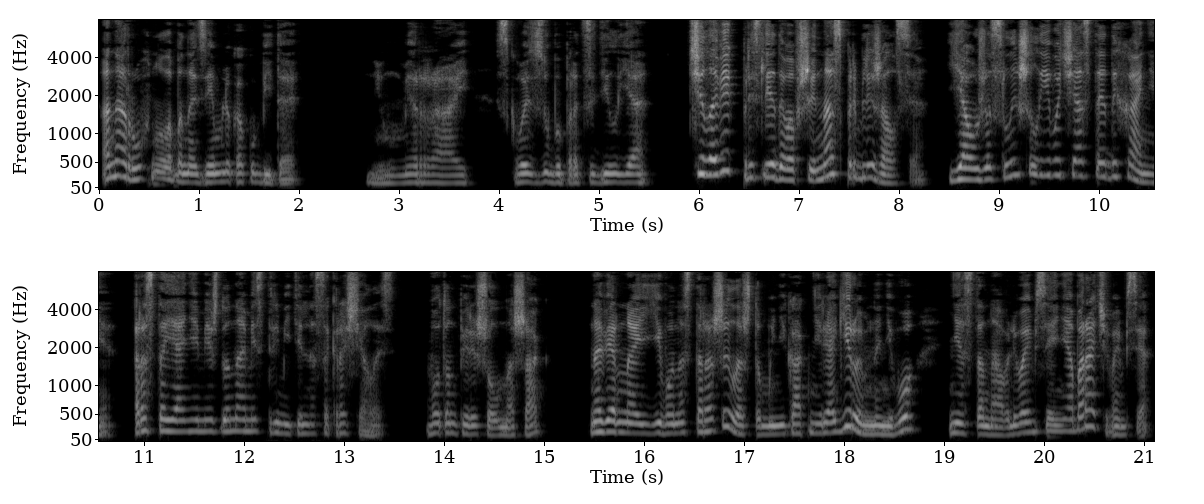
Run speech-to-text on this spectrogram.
она рухнула бы на землю, как убитая. «Не умирай!» — сквозь зубы процедил я. Человек, преследовавший нас, приближался. Я уже слышал его частое дыхание. Расстояние между нами стремительно сокращалось. Вот он перешел на шаг. Наверное, его насторожило, что мы никак не реагируем на него, не останавливаемся и не оборачиваемся.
